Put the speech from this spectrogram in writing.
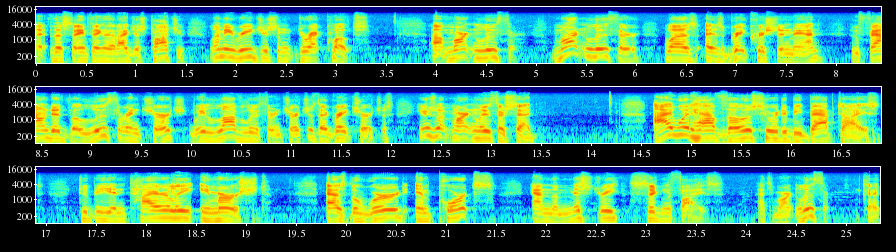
uh, the same thing that I just taught you. Let me read you some direct quotes. Uh, Martin Luther. Martin Luther was, as a great Christian man who founded the Lutheran Church. We love Lutheran churches, they're great churches. Here's what Martin Luther said I would have those who are to be baptized to be entirely immersed, as the word imports and the mystery signifies. That's Martin Luther, okay?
